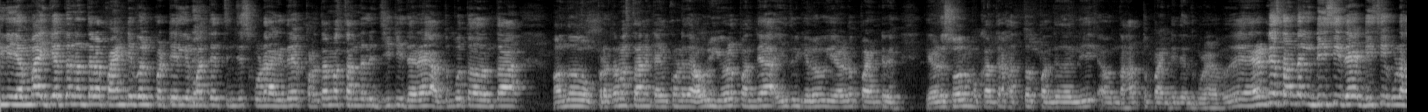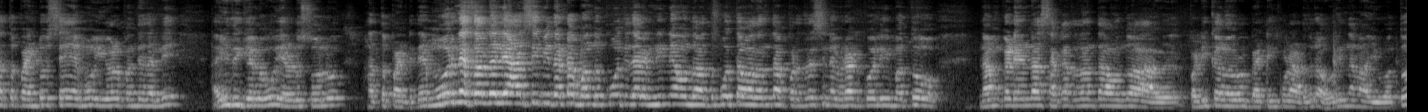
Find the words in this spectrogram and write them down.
ಇಲ್ಲಿ ಎಂ ಐ ಗೆದ್ದ ನಂತರ ಪಾಯಿಂಟ್ ಟೇಬಲ್ ಪಟ್ಟಿಯಲ್ಲಿ ಮತ್ತೆ ಚೇಂಜಸ್ ಕೂಡ ಆಗಿದೆ. ಪ್ರಥಮ ಸ್ಥಾನದಲ್ಲಿ ಜಿ ಟಿ ಇದ್ದಾರೆ. ಅದ್ಭುತವಾದಂತ ಒಂದು ಪ್ರಥಮ ಸ್ಥಾನ ಕೈಗೊಂಡಿದ್ದಾರೆ ಅವರು ಏಳು ಪಂದ್ಯ, ಐದು ಗೆಲುವು, ಎರಡು ಪಾಯಿಂಟ್ ಎರಡು ಸೋಲು ಮುಖಾಂತರ ಹತ್ತು ಪಂದ್ಯದಲ್ಲಿ ಒಂದು ಹತ್ತು ಪಾಯಿಂಟ್ ಇದೆ ಅಂತ ಕೂಡ ಹೇಳ್ಬೋದು. ಎರಡನೇ ಸ್ಥಾನದಲ್ಲಿ ಡಿ ಸಿ ಇದೆ. ಡಿ ಸಿ ಕೂಡ ಹತ್ತು ಪಾಯಿಂಟ್ ಸೇಮು ಏಳು ಪಂದ್ಯದಲ್ಲಿ ಐದು ಗೆಲುವು, ಎರಡು ಸೋಲು, ಹತ್ತು ಪಾಯಿಂಟ್ ಇದೆ. ಮೂರನೇ ಸ್ಥಾನದಲ್ಲಿ ಆರ್ ಸಿ ಬಿ ತಂಡ ಬಂದು ಕೂತಿದ್ದಾರೆ. ನಿನ್ನೆ ಒಂದು ಅದ್ಭುತವಾದಂತಹ ಪ್ರದರ್ಶನ ವಿರಾಟ್ ಕೊಹ್ಲಿ ಮತ್ತು ನಮ್ಮ ಕಡೆಯಿಂದ ಸಖತ್ತಾದಂತಹ ಒಂದು ಪಡಿಕಲ್ ಅವರು ಬ್ಯಾಟಿಂಗ್ ಕೂಡ ಆಡಿದ್ರು. ಅವರಿಂದ ನಾವು ಇವತ್ತು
